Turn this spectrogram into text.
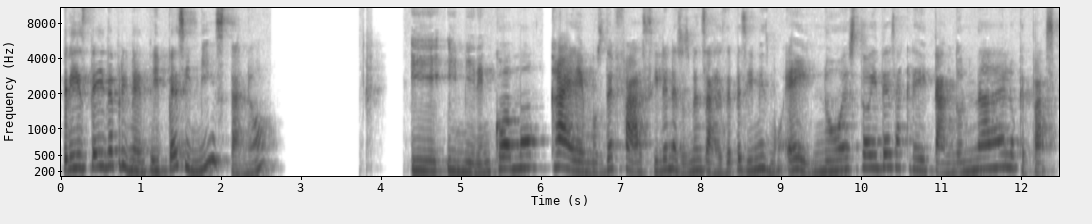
triste y deprimente y pesimista, ¿no? Y, miren cómo caemos de fácil en esos mensajes de pesimismo. Hey, no estoy desacreditando nada de lo que pasa,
